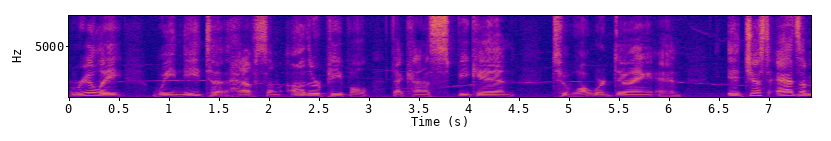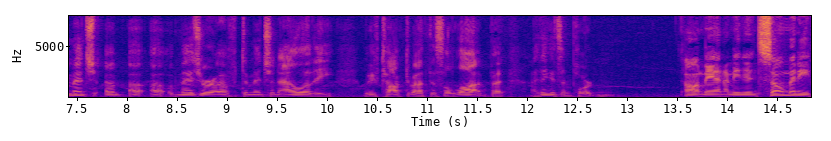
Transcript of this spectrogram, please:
really, we need to have some other people that kind of speak in to what we're doing. And it just adds a, men- a, a, measure of dimensionality. We've talked about this a lot, but I think it's important. Oh man, I mean, in so many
